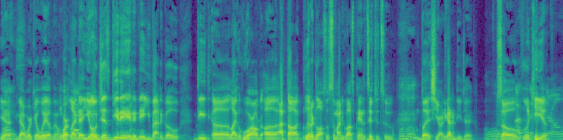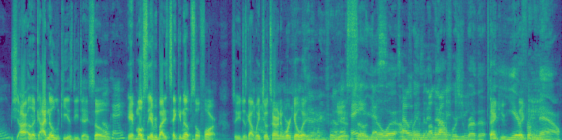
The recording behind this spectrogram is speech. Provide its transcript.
yeah, Nice. you gotta work your way up and work like that. You don't just get in and then you about to go. D, uh, like who are all? The, uh, I thought Glitter Gloss was somebody who I was paying attention to, but she already got a DJ. so Mm-hmm. That's what they bring their Lakeyah, I, look, I know Lakeyah's DJ. So Okay. it, mostly everybody's taking up so far. So you just gotta wait your turn and Gotta work your way. your turn. wait for No, it. that's- hey, so you that's- know what? I'm claiming it all now around the for you, brother. Thank you. A year Thank from you. now,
